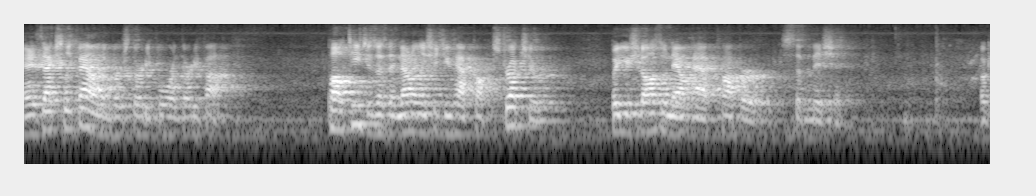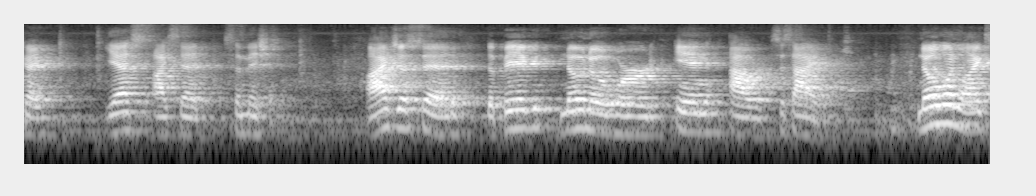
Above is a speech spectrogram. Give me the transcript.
And it's actually found in verse 34 and 35. Paul teaches us that not only should you have proper structure, but you should also now have proper submission. Okay? Yes, I said submission. I just said the big no no word in our society. No one likes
